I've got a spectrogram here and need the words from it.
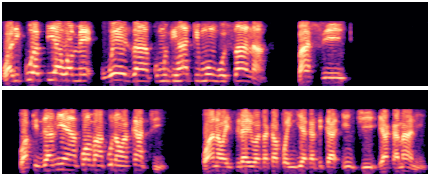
walikuwa pia wameweza kumdhihaki Mungu sana basi wakidhania ya kwamba hakuna wakati wana wa Israeli watakapoingia katika nchi ya Kanani.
